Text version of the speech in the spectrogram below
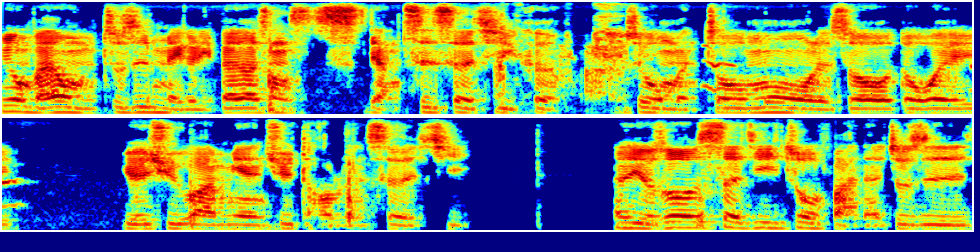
因为反正我们就是每个礼拜要上两次设计课嘛，所以我们周末的时候都会约去外面去讨论设计。那有时候设计做反了，就是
